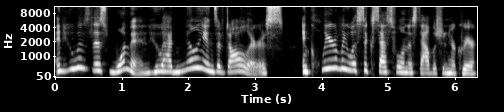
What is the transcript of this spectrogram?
And who is this woman who had millions of dollars and clearly was successful and established in her career.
